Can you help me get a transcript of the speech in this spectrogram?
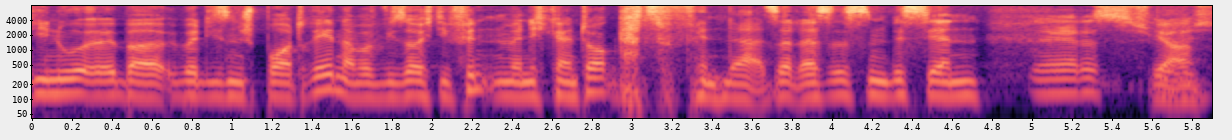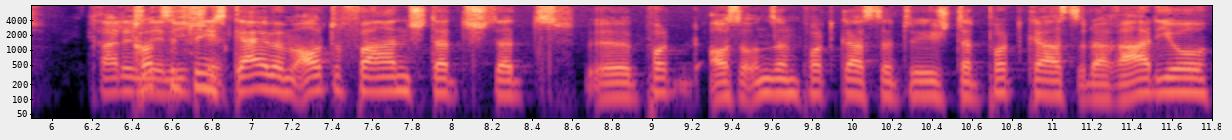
Die nur über, über diesen Sport reden. Aber wie soll ich die finden, wenn ich keinen Talk dazu finde? Also das ist ein bisschen, Ja, ja, das ist Ja. schwierig. Gerade Trotzdem in finde ich es geil beim Autofahren, statt, statt äh, Pod, außer unserem Podcast natürlich, statt Podcast oder Radio,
